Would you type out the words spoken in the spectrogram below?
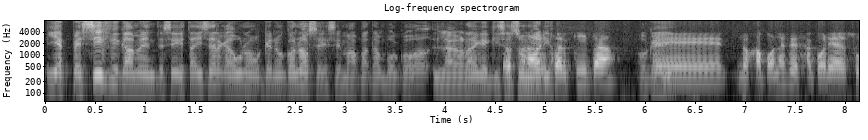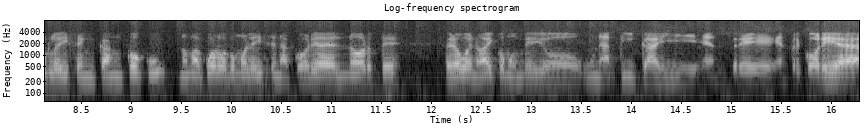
y específicamente, sí, está ahí cerca uno que no conoce ese mapa tampoco. La verdad que quizás Es son varios. cerquita. Ok. eh, los japoneses a Corea del Sur le dicen Kankoku, no me acuerdo cómo le dicen a Corea del Norte, pero bueno, hay como medio una pica ahí entre, entre Corea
